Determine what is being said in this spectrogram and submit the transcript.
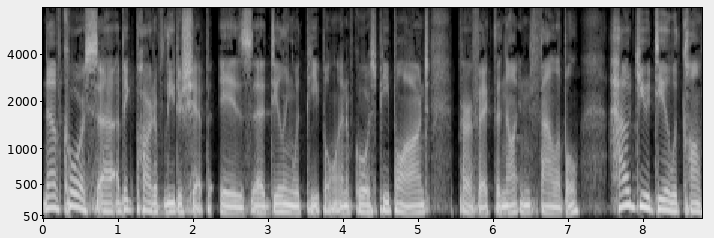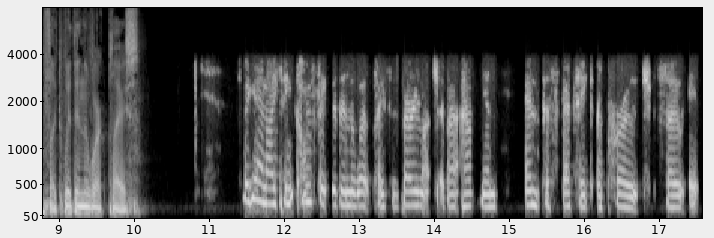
Now, of course, uh, a big part of leadership is uh, dealing with people. And of course, people aren't perfect, they're not infallible. How do you deal with conflict within the workplace? Again, I think conflict within the workplace is very much about having an empathetic approach. So it's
